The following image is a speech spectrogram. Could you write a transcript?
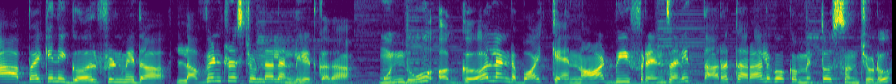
ఆ అబ్బాయికి నీ గర్ల్ ఫ్రెండ్ మీద లవ్ ఇంట్రెస్ట్ ఉండాలని లేదు కదా. ముందు a girl and a boy can not be friends అని తరతరాలుగా ఒక మిత్ వస్తుంది చూడు.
